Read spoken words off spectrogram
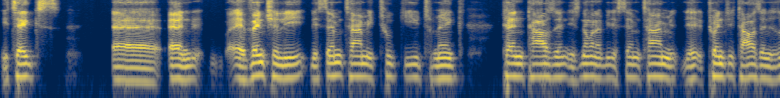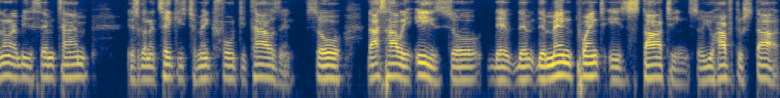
It takes uh, and eventually the same time it took you to make 10,000 is not going to be the same time, the 20,000 is not going to be the same time is going to take you to make 40,000. So that's how it is. So the, the, the main point is starting. So you have to start.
